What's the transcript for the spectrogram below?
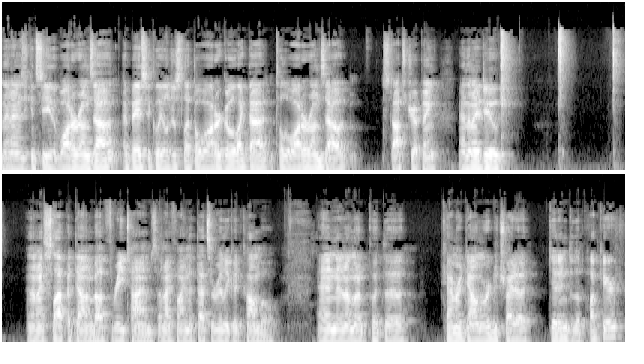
And then as you can see, the water runs out. I basically will just let the water go like that until the water runs out, stops dripping. And then I do, and then I slap it down about three times. And I find that that's a really good combo. And then I'm gonna put the camera downward to try to get into the puck here.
